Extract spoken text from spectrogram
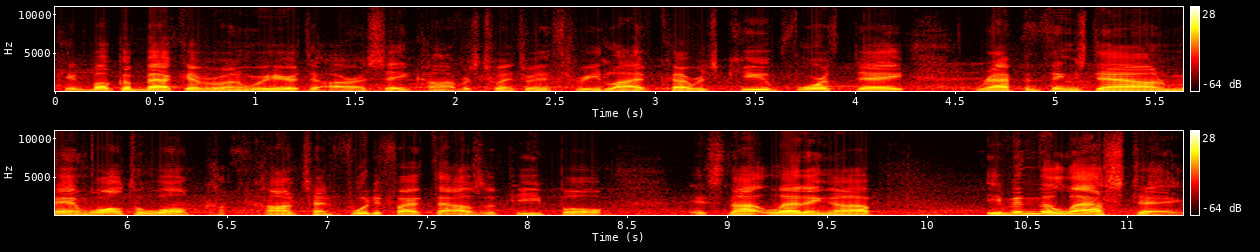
Okay, welcome back everyone. We're here at the RSA Conference 2023, live coverage, CUBE, fourth day, wrapping things down. Man, wall-to-wall -wall content, 45,000 people. It's not letting up. Even the last day,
